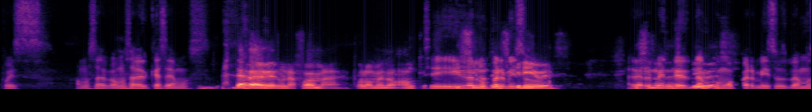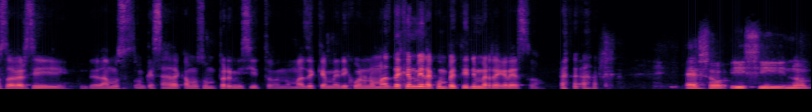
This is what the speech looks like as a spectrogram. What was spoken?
pues Vamos a, vamos a ver qué hacemos. Debe haber una forma, por lo menos, aunque sí, si no te inscribes, de repente dan como permisos. Vamos a ver si le damos, aunque sea sacamos un permisito, nomás de que me dijo, bueno, nomás déjenme ir a competir y me regreso. Eso, y si no,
